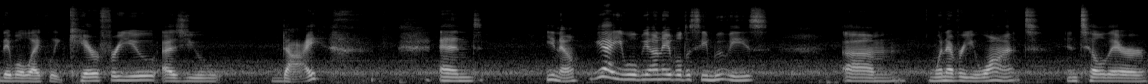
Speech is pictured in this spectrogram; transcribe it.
They will likely care for you as you die. and, you know, yeah, you will be unable to see movies um, whenever you want until they're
